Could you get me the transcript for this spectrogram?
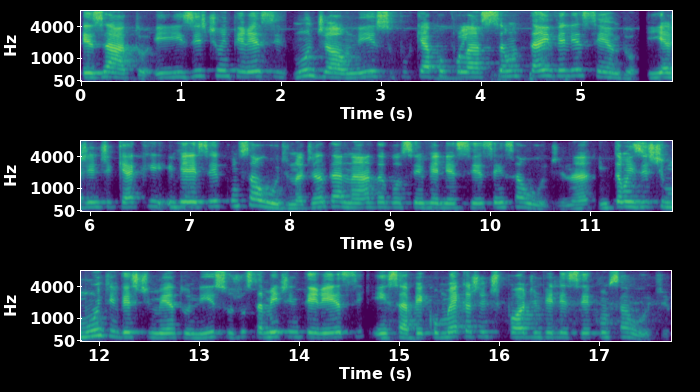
Exato, e existe um interesse mundial nisso porque a população está envelhecendo e a gente quer que envelhecer com saúde. Não adianta nada você envelhecer sem saúde, né? Então existe muito investimento nisso, justamente interesse em saber como é que a gente pode envelhecer com saúde.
